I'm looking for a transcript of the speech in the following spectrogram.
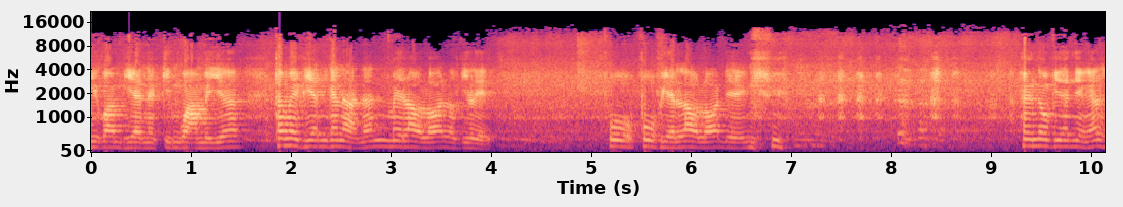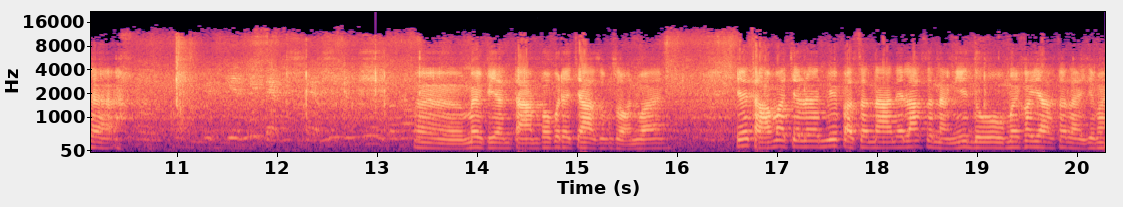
มีความเพียรนะกินความไปเยอะ ถ้าไม่เพียรขนาดนั้นไม่เล่าร้อนเรากิเลสผู้ผู้เพียรเล่าร้อนเองต้องเพียรอย่างนั้นแหละเออไม่เพียรตามพระพุทธเจ้าทรงสอนไว้จะถามว่าเจริญวิปัสสนาในลักษณะนี้ดูไม่ค่อยยากเท่าไหร่ใช่ไหม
